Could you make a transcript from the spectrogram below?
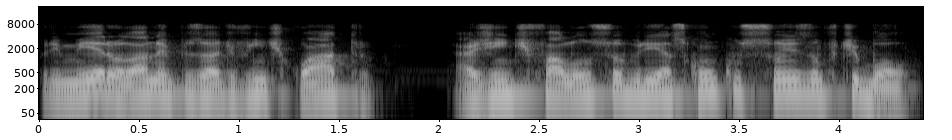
Primeiro, lá no episódio 24, a gente falou sobre as concussões no futebol.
